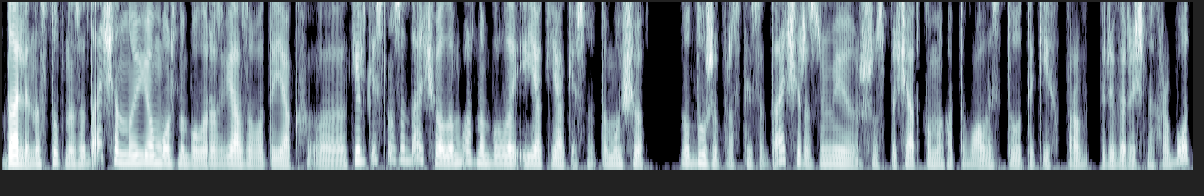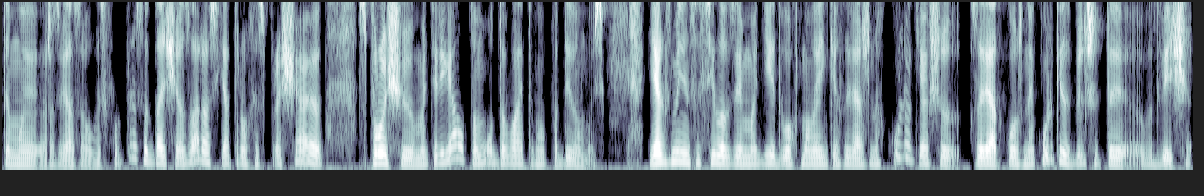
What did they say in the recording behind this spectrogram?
Далі, наступна задача, ну її можна було розв'язувати як е, кількісну задачу, але можна було і як якісну, тому що ну, дуже прості задачі. Розумію, що спочатку ми готувалися до таких перевірочних робот, і ми розв'язували складні задачі, а зараз я трохи спрощаю, спрощую матеріал, тому давайте ми подивимось. Як зміниться сила взаємодії двох маленьких заряджених кульок, якщо заряд кожної кульки збільшити вдвічі?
